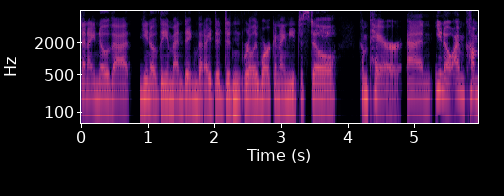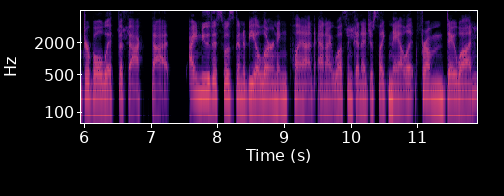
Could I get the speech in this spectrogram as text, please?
then i know that you know the amending that i did didn't really work and i need to still compare. And, you know, I'm comfortable with the fact that I knew this was going to be a learning plan and I wasn't going to just like nail it from day one.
